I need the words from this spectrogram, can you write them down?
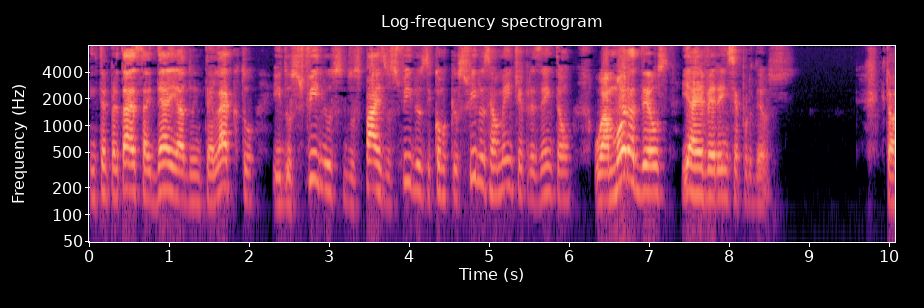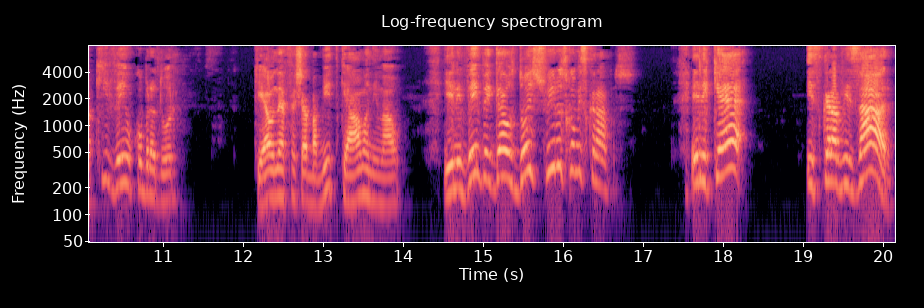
interpretar essa ideia do intelecto e dos filhos, dos pais dos filhos, e como que os filhos realmente representam o amor a Deus e a reverência por Deus. Então aqui vem o cobrador, que é o Nefesh Abamit, que é a alma animal, e ele vem pegar os dois filhos como escravos. Ele quer escravizar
